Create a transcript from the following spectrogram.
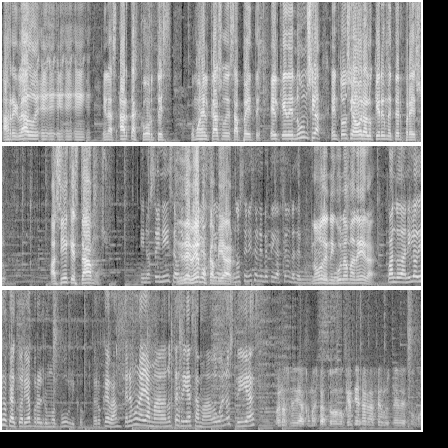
arreglados en, en- en- en- en las hartas cortes, como es el caso de Zapete. El que denuncia, entonces ahora lo quieren meter preso. Así es que estamos. Y no se inicia Y una debemos investigación- cambiar. No se inicia una investigación desde el Ministerio No, de ninguna Público. manera. Cuando Danilo dijo que actuaría por el rumor público. Pero qué va. Tenemos una llamada. No te rías, amado. Buenos días. Buenos días, ¿cómo están todos? ¿Qué piensan hacer ustedes como,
